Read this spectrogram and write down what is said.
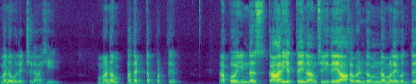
மன உளைச்சலாகி மனம் பதட்டப்பட்டு அப்போ இந்த காரியத்தை நாம் செய்தே ஆக வேண்டும். நம்மளை வந்து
